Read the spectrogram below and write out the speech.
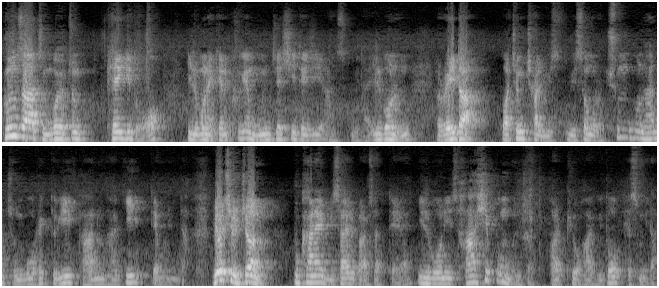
군사 정보협정 폐기도 일본에게는 크게 문제시 되지 않습니다. 일본은 레이더 와 정찰 위성으로 충분한 정보 획득이 가능하기 때문입니다. 며칠 전 북한의 미사일 발사 때 일본이 40분 먼저 발표하기도 했습니다.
